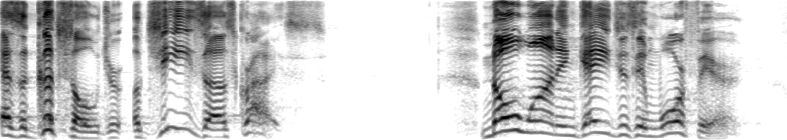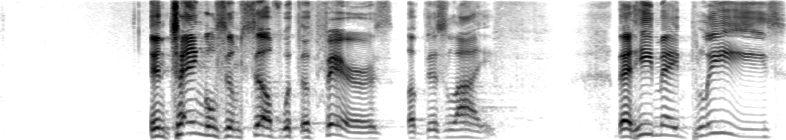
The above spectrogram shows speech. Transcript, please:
as a good soldier of Jesus Christ. No one engages in warfare, entangles himself with the affairs of this life, that he may please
